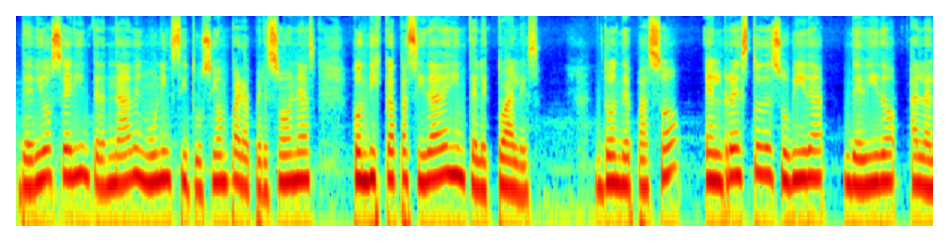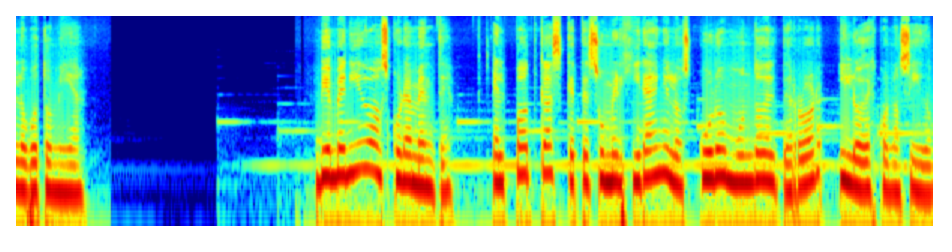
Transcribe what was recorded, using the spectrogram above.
debió ser internada en una institución para personas con discapacidades intelectuales, donde pasó el resto de su vida debido a la lobotomía. Bienvenido a Oscuramente, el podcast que te sumergirá en el oscuro mundo del terror y lo desconocido.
